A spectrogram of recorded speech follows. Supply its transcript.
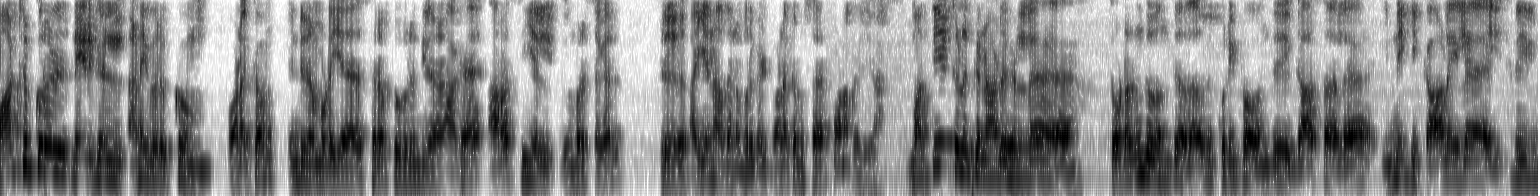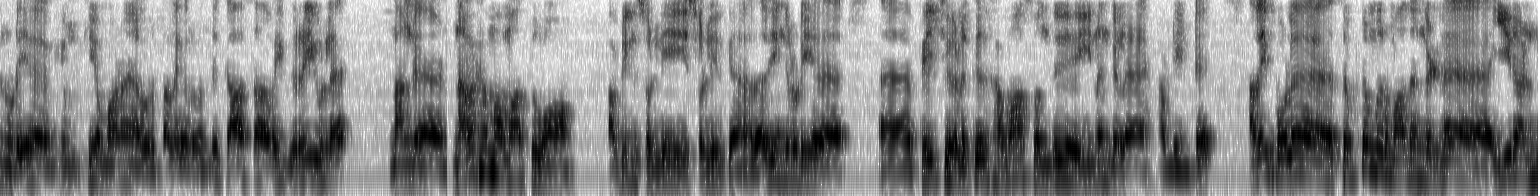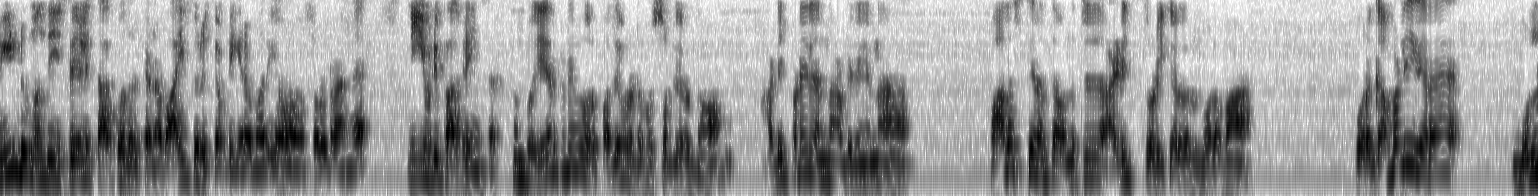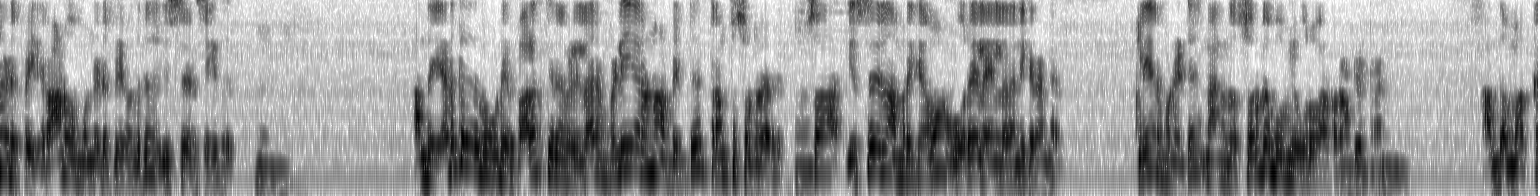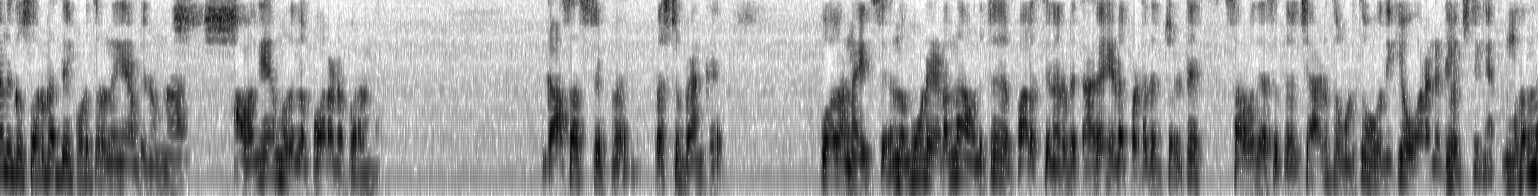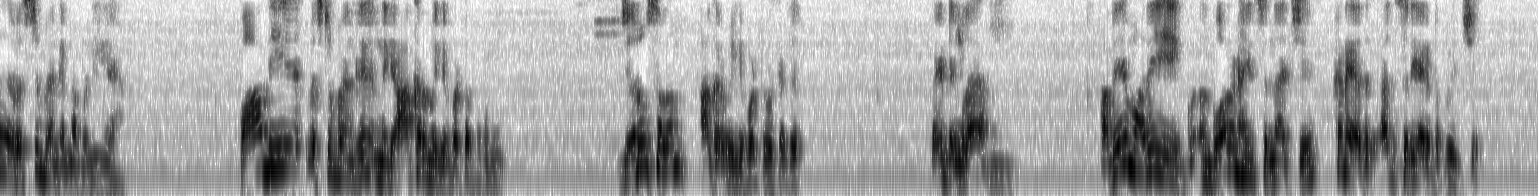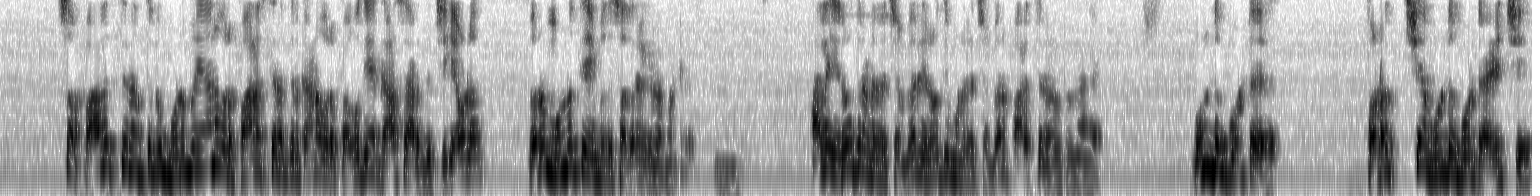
மாற்றுக்குரல் நேர்கள் அனைவருக்கும் வணக்கம். இன்று நம்முடைய சிறப்பு விருந்தினராக அரசியல் விமர்சகர் திரு ஐயநாதன் அவர்கள். வணக்கம் சார். வணக்கம் ஐயா. மத்திய கிழக்கு நாடுகள்ல தொடர்ந்து வந்து அதாவது குறிப்பா வந்து காசால இன்னைக்கு காலையில இஸ்ரேலினுடைய மிக முக்கியமான ஒரு தலைவர் வந்து காசாவை விரைவில் நாங்க நரகமா மாத்துவோம் அப்படின்னு சொல்லி சொல்லியிருக்காரு. அதாவது எங்களுடைய பேச்சுகளுக்கு ஹமாஸ் வந்து இணங்கலை அப்படின்ட்டு. அதே போல செப்டம்பர் மாதங்கள்ல ஈரான் மீண்டும் வந்து இஸ்ரேலை தாக்குவதற்கான வாய்ப்பு இருக்கு அப்படிங்கிற மாதிரியும் சொல்றாங்க. நீங்க எப்படி பாக்குறீங்க சார்? நம்ம ஏற்கனவே ஒரு இப்போ சொல்லியிருந்தோம். அடிப்படையில் என்ன அப்படின்னீங்கன்னா பாலஸ்தீனத்தை வந்துட்டு அழித்தொழிக்கிறதன் மூலமா ஒரு கபலீகர முன்னெடுப்பை ராணுவ முன்னெடுப்பை வந்துட்டு இஸ்ரேல் செய்யுது. அந்த இடத்துல இருக்கக்கூடிய பாலஸ்தீனர்கள் எல்லாரும் வெளியேறணும் அப்படின்ட்டு ட்ரம்ப் சொல்றாரு. ஸோ இஸ்ரேலும் அமெரிக்காவும் ஒரே லைன்ல தான் நிற்கிறாங்க கிளியர் பண்ணிட்டு நாங்கள் இந்த சொர்க்க பூமியை உருவாக்குறோம் அப்படின்றாங்க. அந்த மக்களுக்கு சொர்க்கத்தை கொடுத்துருந்தீங்க அப்படின்னோம்னா அவங்க ஏன் முதல்ல போராட போகிறாங்க Gaza strip West Bank Golan Heights இந்த மூணு இடம் தான் வந்துட்டு பாலஸ்தீனர்களுக்காக இடப்பட்டதுன்னு சொல்லிட்டு சர்வதேசத்தை வச்சு அழுத்தம் கொடுத்து ஒதுக்கி ஓரம் கட்டி வச்சுட்டீங்க. முதல்ல வெஸ்ட் பேங்க் என்ன பண்ணீங்க? பாதிய வெஸ்ட் பேங்க் இன்னைக்கு ஆக்கிரமிக்கப்பட்ட பூமி. ஜெருசலம் ஆக்கிரமிக்கப்பட்டு விட்டது. ரைட்டுங்களா அதே மாதிரி கோலன் ஹைட்ஸ் என்னாச்சு? கிடையாது. அது சரியாகிட்ட போயிடுச்சு. ஸோ பாலஸ்தீனத்துக்கு முழுமையான ஒரு பாலஸ்தீனத்திற்கான ஒரு பகுதியாக காசா இருந்துச்சு. எவ்வளோ வெறும் முந்நூற்றி ஐம்பது சதுர கிலோமீட்டர். அதில் இருபத்தி ரெண்டு லட்சம் பேர் இருபத்தி மூணு லட்சம் பேர் பாலஸ்தீனர்கள் இருந்தாங்க. குண்டு போட்டு தொடர்ச்சியாக குண்டு போட்டு அழிச்சு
